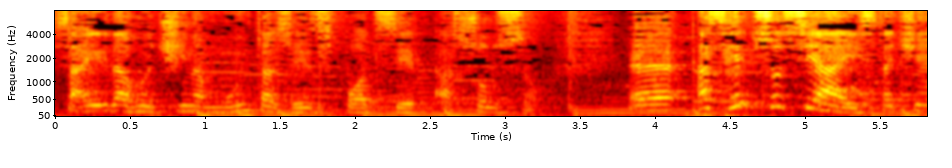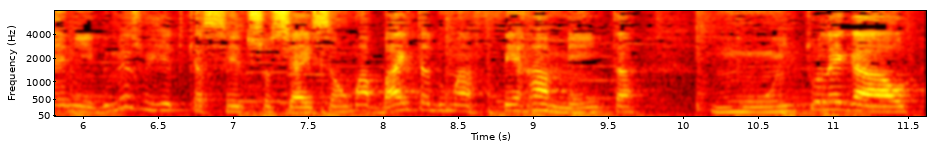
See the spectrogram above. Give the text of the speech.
Sair da rotina muitas vezes pode ser a solução. É, as redes sociais, Tatiane, do mesmo jeito que as redes sociais são uma baita de uma ferramenta muito legal,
